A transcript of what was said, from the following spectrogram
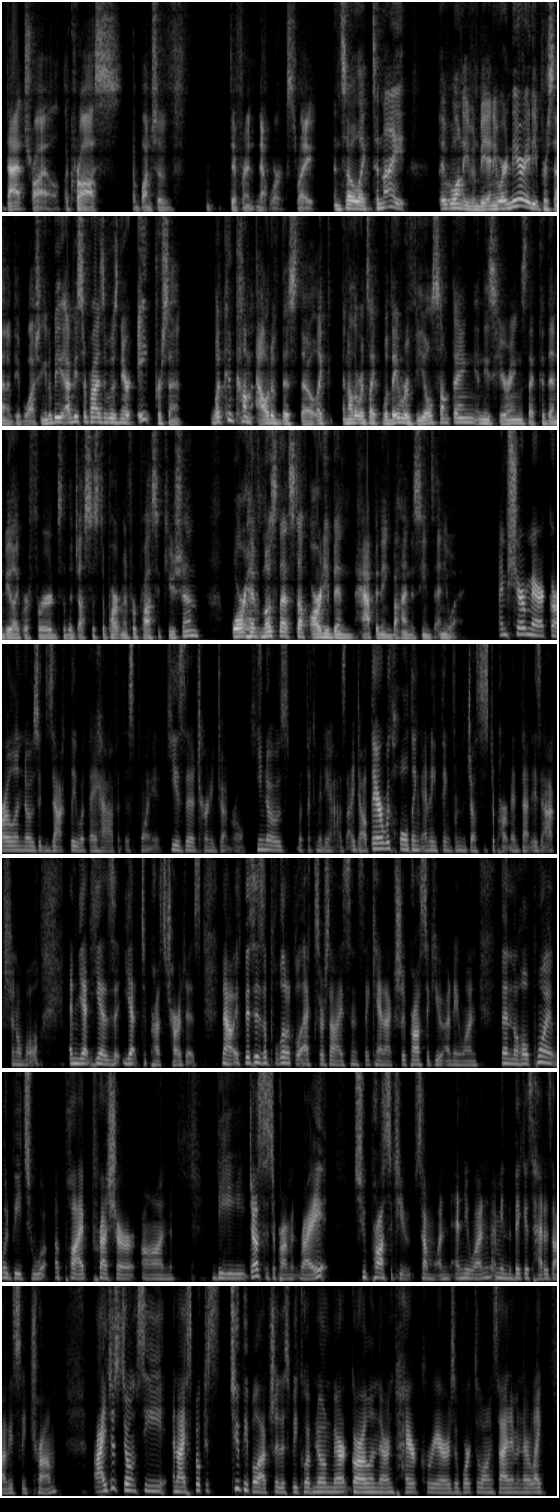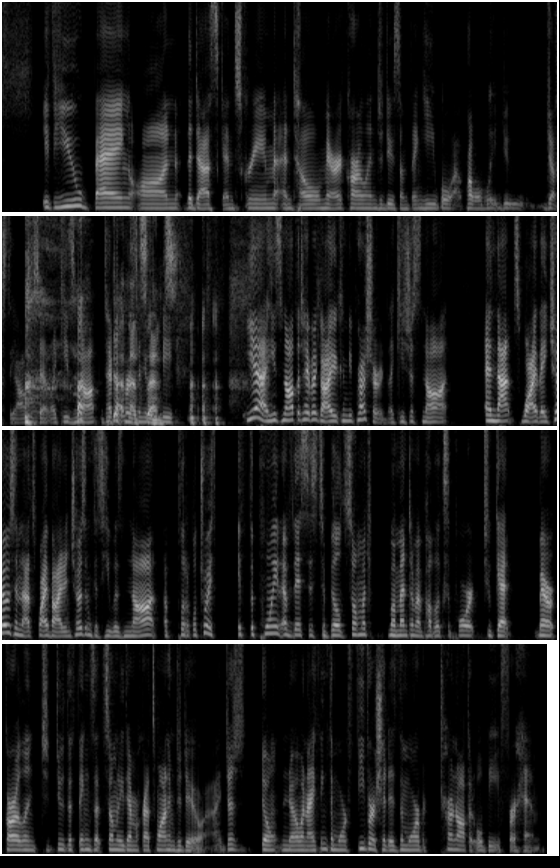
that trial across a bunch of different networks, right? And so like tonight, it won't even be anywhere near 80% of people watching. It'll be I'd be surprised if it was near 8% what could come out of this though? Like in other words like would they reveal something in these hearings that could then be like referred to the justice department for prosecution? Or have most of that stuff already been happening behind the scenes anyway I'm sure Merrick Garland knows exactly what they have at this point. He is the attorney general. He knows what the committee has. I doubt they're withholding anything from the Justice Department that is actionable. And yet he has yet to press charges. Now, if this is a political exercise, since they can't actually prosecute anyone, then the whole point would be to apply pressure on the Justice Department, right? To prosecute someone, anyone. I mean, the biggest head is obviously Trump. I just don't see, and I spoke to two people actually this week who have known Merrick Garland their entire careers, have worked alongside him, and they're like, if you bang on the desk and scream and tell Merrick Garland to do something, he will uh, probably do just the opposite. Like he's not the type of person who can be. yeah, he's not the type of guy who can be pressured. Like he's just not. And that's why they chose him. That's why Biden chose him because he was not a political choice if the point of this is to build so much momentum and public support to get Merrick Garland to do the things that so many Democrats want him to do, I just don't know. And I think the more feverish it is, the more of a turnoff it will be for him.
